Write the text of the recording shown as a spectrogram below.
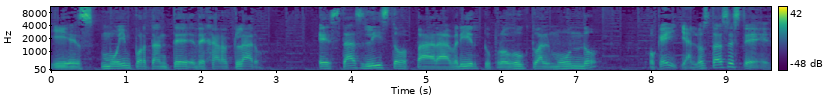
y es muy importante dejar claro, ¿estás listo para abrir tu producto al mundo? ok, ya lo estás este,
